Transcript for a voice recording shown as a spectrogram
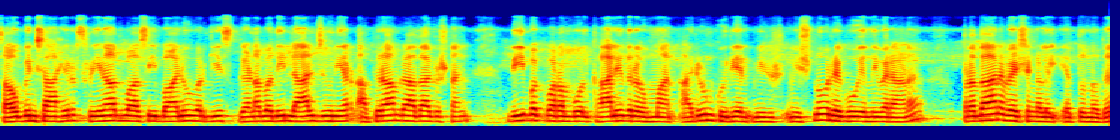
സൗബിൻ ഷാഹിർ ശ്രീനാഥ് വാസി ബാലു വർഗീസ് ഗണപതി ലാൽ ജൂനിയർ അഭിറാം രാധാകൃഷ്ണൻ ദീപക് പറമ്പോൾ ഖാലിദ് റഹ്മാൻ അരുൺ കുര്യൻ വിഷ്ണു രഘു എന്നിവരാണ് പ്രധാന വേഷങ്ങളിൽ എത്തുന്നത്.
